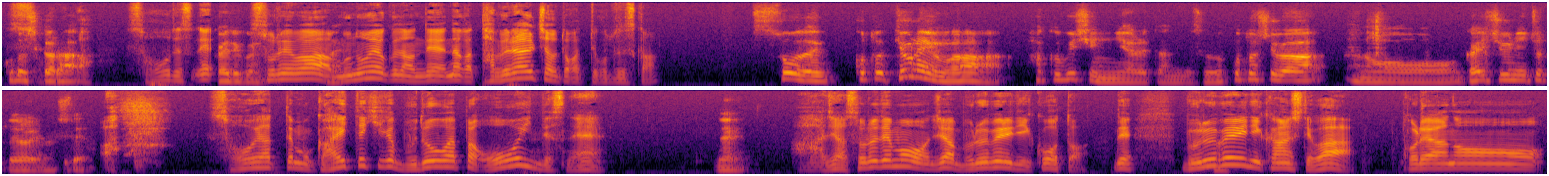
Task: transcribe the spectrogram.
今年からあそうです。ねそれははい。無農薬なんでなんか食べられちゃうとかってことですか？そうで、こと、去年はハクビシンにやられたんですけど、今年は、あのー害虫にちょっとやられまして、そうやってもう外敵がブドウはやっぱり多いんですね。ね。あじゃあそれでもうじゃあブルーベリーでいこうと。でブルーベリーに関してはこれあの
